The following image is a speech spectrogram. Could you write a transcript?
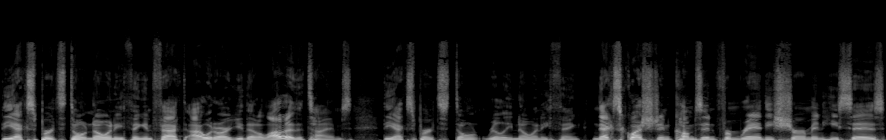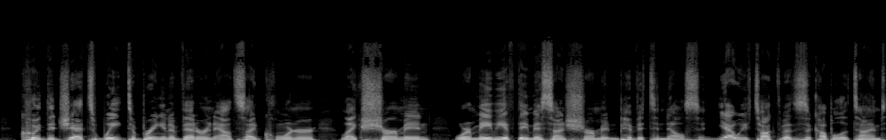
the experts don't know anything. In fact, I would argue that a lot of the times the experts don't really know anything. Next question comes in from Randy Sherman. He says, Could the Jets wait to bring in a veteran outside corner like Sherman? Or maybe if they miss on Sherman, pivot to Nelson. Yeah, we've talked about this a couple of times.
